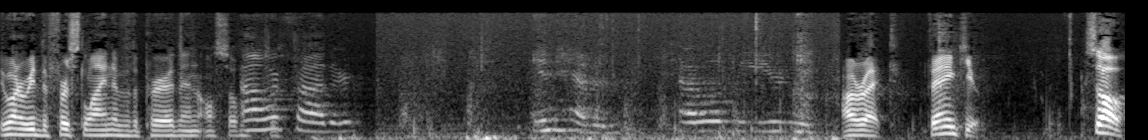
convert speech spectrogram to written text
you want to read the first line of the prayer then also? Our Father, in heaven, hallowed be your name. All right. Thank you. So,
